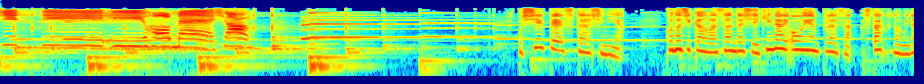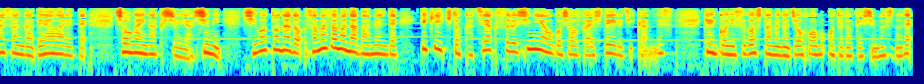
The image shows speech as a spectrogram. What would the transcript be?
シティインフォメーション教えてスターシニア。この時間は三田市生きがい応援プラザスタッフの皆さんが出会われて生涯学習や趣味仕事など様々な場面で生き生きと活躍するシニアをご紹介している時間です。健康に過ごすための情報もお届けしますので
